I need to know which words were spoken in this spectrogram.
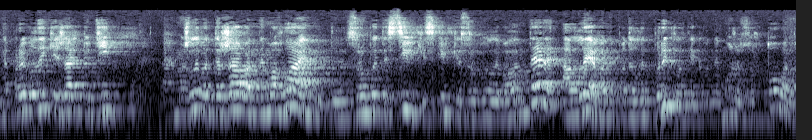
і на превеликий жаль тоді. Можливо, держава не могла зробити стільки, скільки зробили волонтери, але вони подали приклад, як вони можуть згуртовано,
